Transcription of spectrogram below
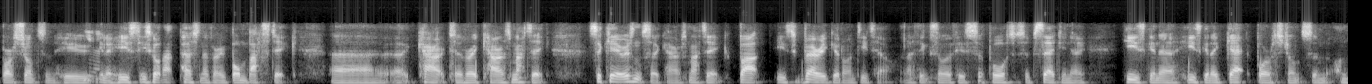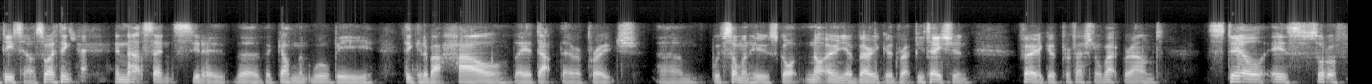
Boris Johnson, who, yeah. you know, he's he's got that person, a very bombastic uh, character, very charismatic. Sir Keir isn't so charismatic, but he's very good on detail. And I think some of his supporters have said, you know, he's gonna he's gonna get Boris Johnson on detail. So I think in that sense, you know, the the government will be thinking about how they adapt their approach um, with someone who's got not only a very good reputation, very good professional background, still is sort of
